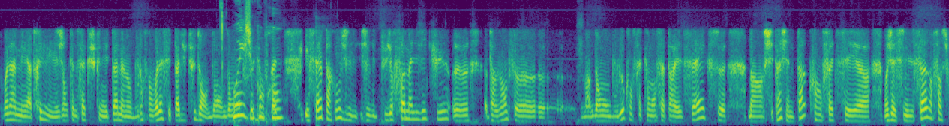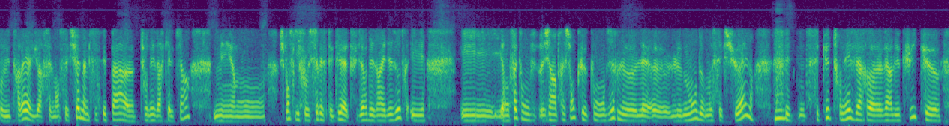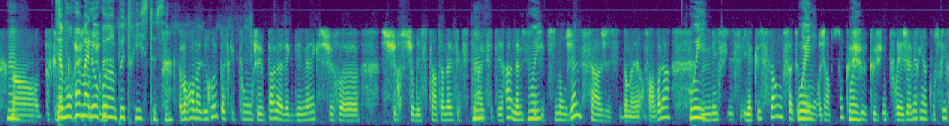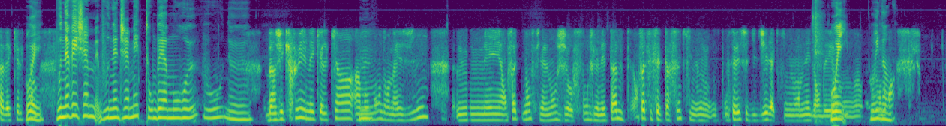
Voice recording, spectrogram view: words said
voilà, mais après les gens comme ça que je connais pas, même au boulot, enfin voilà, c'est pas du tout dans dans, dans Oui, je comprends. Et ça, par contre, j'ai plusieurs fois mal vécu. Euh, par exemple, euh, ben, dans mon boulot, quand ça commence à parler de sexe, ben je sais pas, j'aime pas quoi. En fait, c'est euh, moi j'assimile ça, enfin sur le travail, à du harcèlement sexuel, même si c'est pas euh, tourné vers quelqu'un. Mais euh, je pense qu'il faut aussi respecter la pudeur des uns et des autres. Et et, en fait, j'ai l'impression que comment dire le le, le monde homosexuel, mmh. c'est que tourné vers vers le cul que mmh. ben, parce que ça vous rend malheureux, un peu triste ça? Ça me rend malheureux parce que quand je parle avec des mecs sur sur sur des sites internet, etc Mmh. etc. Même si effectivement j'aime ça, dans ma, enfin voilà. Oui. Mais il y a que ça en fait. J'ai l'impression que je que je ne pourrais jamais rien construire avec quelqu'un. Oui. Vous n'avez jamais, vous n'êtes jamais tombé amoureux, vous. Ben j'ai cru aimer quelqu'un un mmh. moment dans ma vie, mais en fait non. Finalement, je, au fond, je l'aimais pas. En fait, c'est cette personne qui, vous savez, ce DJ là qui m'emmenait dans des. Oui. oui, non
